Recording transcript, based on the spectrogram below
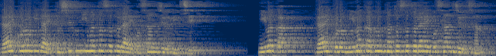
ライコロ2台都市踏まと外来語31。にわか、ライコロにわか分まと外来語33。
